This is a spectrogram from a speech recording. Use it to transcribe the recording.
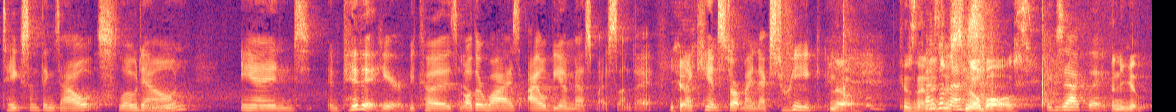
take some things out, slow down. Mm-hmm and and pivot here because otherwise I'll be a mess by Sunday. Yeah. And I can't start my next week. No, because then it just snowballs. exactly. And you get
